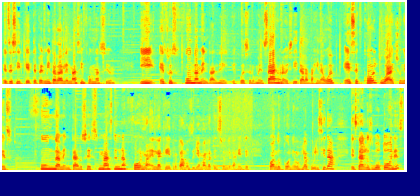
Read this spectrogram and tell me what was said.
es decir, que te permita darle más información. Y eso es fundamental. Eh, puede ser un mensaje, una visita a la página web. Ese call to action es fundamental. O sea, es más de una forma en la que tratamos de llamar la atención de la gente cuando ponemos la publicidad. Están los botones,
